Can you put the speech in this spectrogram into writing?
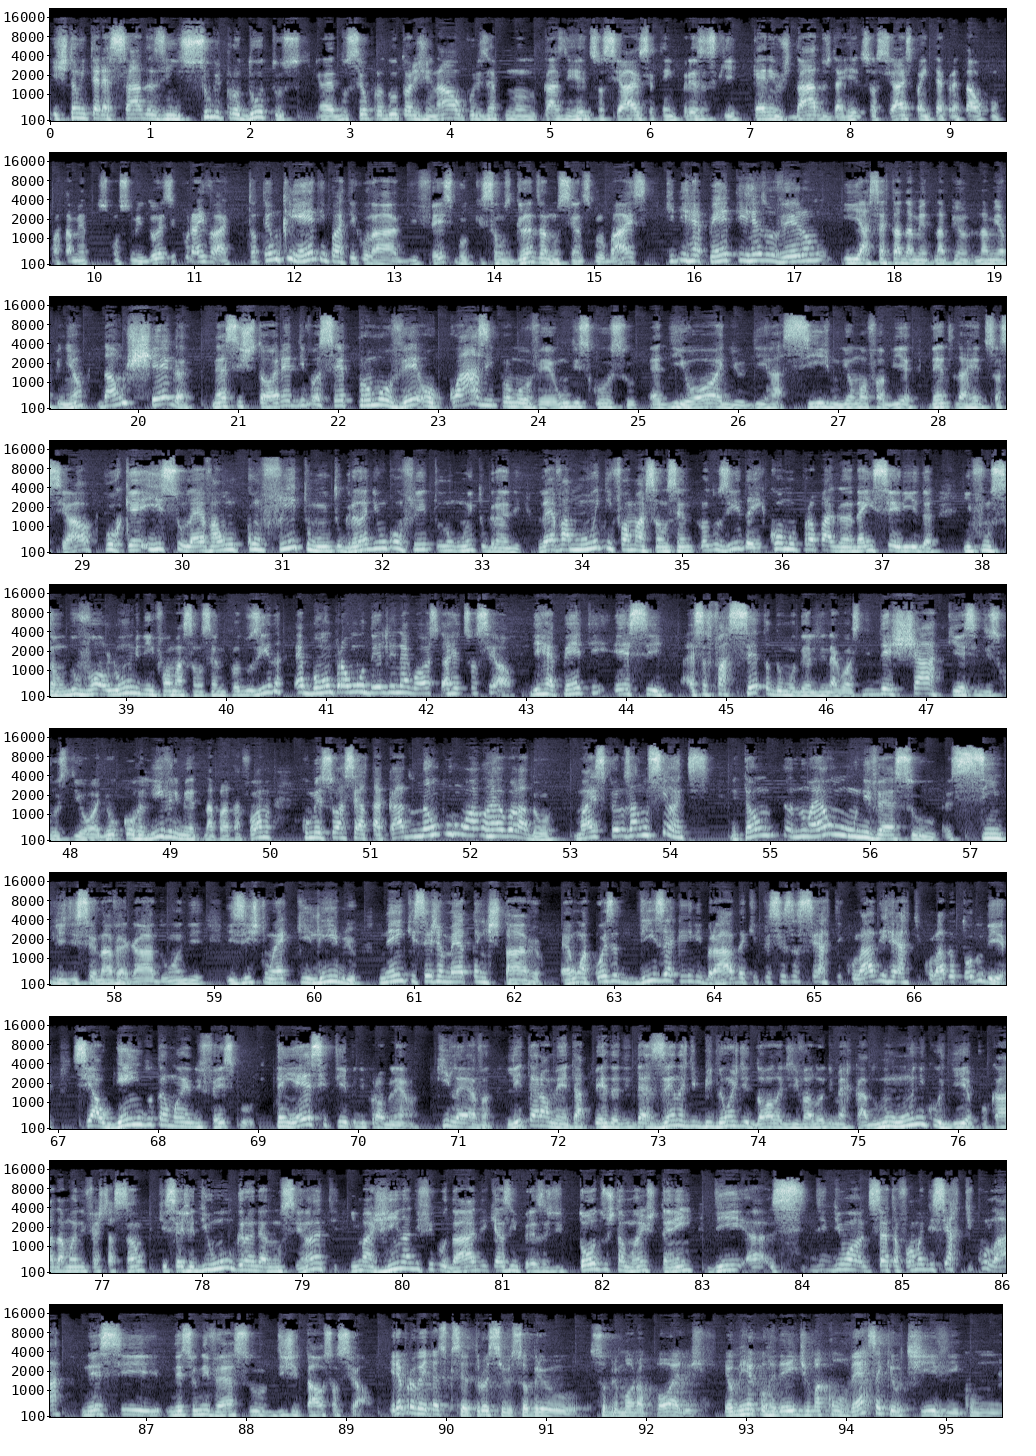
estão interessadas em subprodutos é, do seu produto original, por exemplo, no caso de redes sociais, você tem empresas que querem os dados das redes sociais para interpretar o comportamento dos consumidores e por aí vai. Então tem um cliente em particular de Facebook, que são os grandes anunciantes globais, que de repente resolveram, e acertadamente na, na minha opinião, dar um chega nessa história de você promover ou quase promover um discurso é, de ódio, de racismo, de homofobia dentro da rede social, porque isso leva a um conflito muito grande e um conflito muito grande leva a muita informação sendo produzida e como propaganda é inserida em função do volume de informação sendo produzida, é bom para o modelo de negócio da rede social. De repente, esse essa faceta do modelo de negócio de deixar que esse discurso de ódio ocorra livremente na plataforma começou a ser atacado não por um órgão regulador, mas pelos anunciantes. Então, não é um universo simples de ser navegado, onde existe um equilíbrio, nem que seja meta instável. É uma coisa desequilibrada que precisa ser articulada e rearticulada todo dia. Se alguém do tamanho de Facebook tem esse tipo de problema, que leva literalmente à perda de dezenas de bilhões de dólares de valor de mercado num único dia por causa da manifestação que seja de um grande anunciante, imagina a dificuldade que as empresas de todos os tamanhos têm de, ah, de, de, uma, de certa forma, de se articular nesse, nesse universo digital social. Queria aproveitar isso que você trouxe sobre, o, sobre monopólios. Eu me recordei de uma conversa que eu tive com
